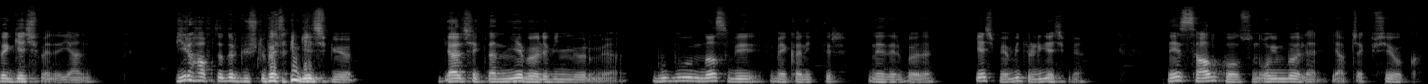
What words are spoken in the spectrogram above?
ve geçmedi. Yani bir haftadır güçlü beden geçmiyor. Gerçekten niye böyle bilmiyorum ya. Bu bu nasıl bir mekaniktir? Nedir böyle? Geçmiyor, bir türlü geçmiyor. Neyse sağlık olsun. Oyun böyle. Yapacak bir şey yok.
